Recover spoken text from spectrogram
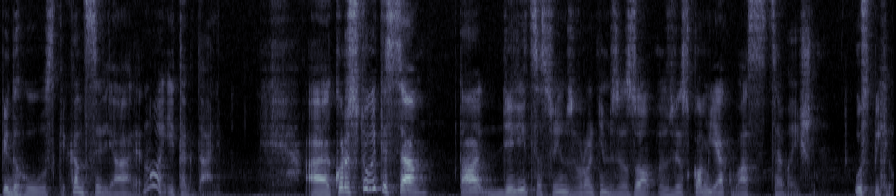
підгузки, канцелярія, ну і так далі. Користуйтеся та діліться своїм зворотнім зв'язком, як у вас це вийшло. Успіхів!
